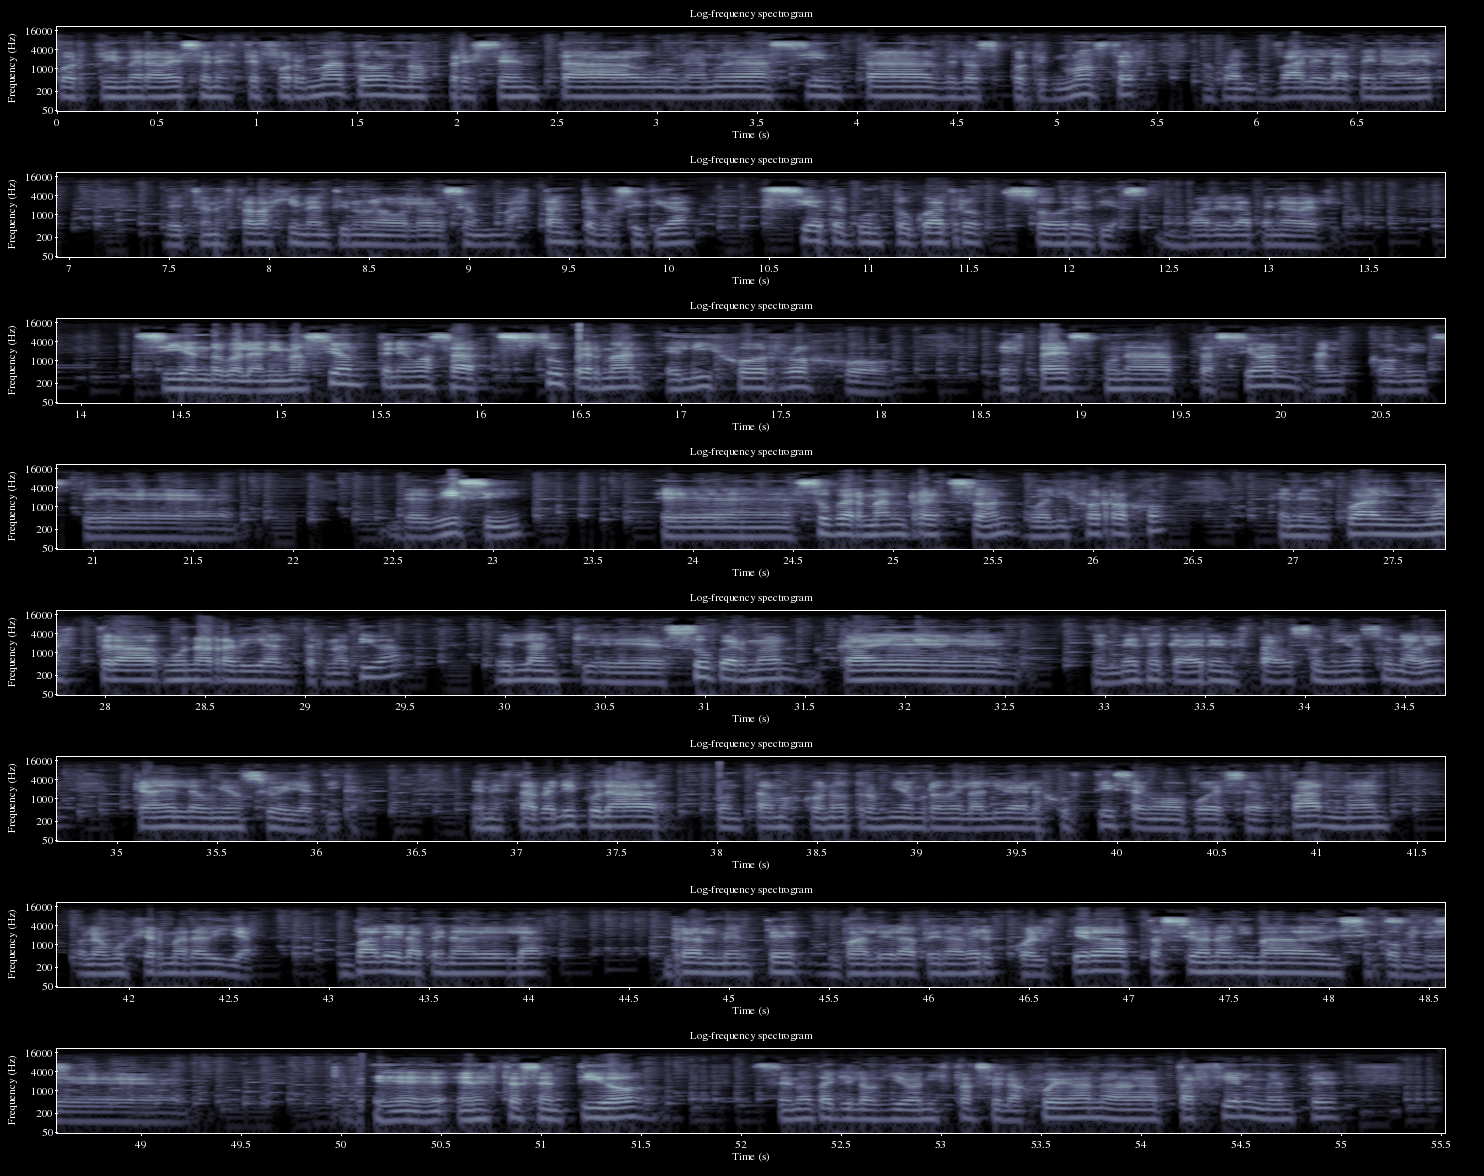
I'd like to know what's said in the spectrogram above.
por primera vez en este formato nos presenta una nueva cinta de los Pokémon Monster, la cual vale la pena ver de hecho, en esta página tiene una valoración bastante positiva, 7.4 sobre 10. Vale la pena verla. Siguiendo con la animación, tenemos a Superman el Hijo Rojo. Esta es una adaptación al cómics de, de DC, eh, Superman Red Son o el Hijo Rojo, en el cual muestra una realidad alternativa en la que Superman cae, en vez de caer en Estados Unidos una vez, cae en la Unión Soviética. En esta película contamos con otros miembros de la Liga de la Justicia, como puede ser Batman o la Mujer Maravilla. Vale la pena verla, realmente vale la pena ver cualquier adaptación animada de DC Comics. Eh, en este sentido, se nota que los guionistas se la juegan a adaptar fielmente,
